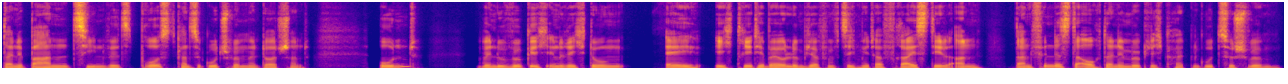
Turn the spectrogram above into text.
deine Bahnen ziehen willst, Brust, kannst du gut schwimmen in Deutschland. Und wenn du wirklich in Richtung, ey, ich trete hier bei Olympia 50 Meter Freistil an, dann findest du auch deine Möglichkeiten, gut zu schwimmen.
